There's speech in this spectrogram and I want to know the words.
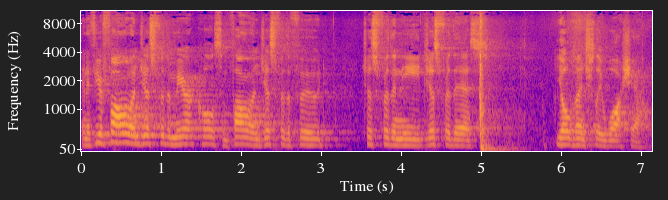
And if you're following just for the miracles and following just for the food, just for the need, just for this, you'll eventually wash out.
